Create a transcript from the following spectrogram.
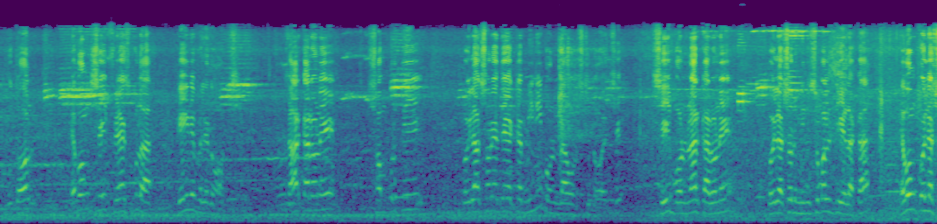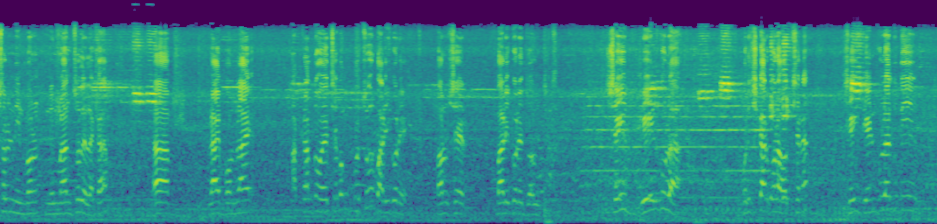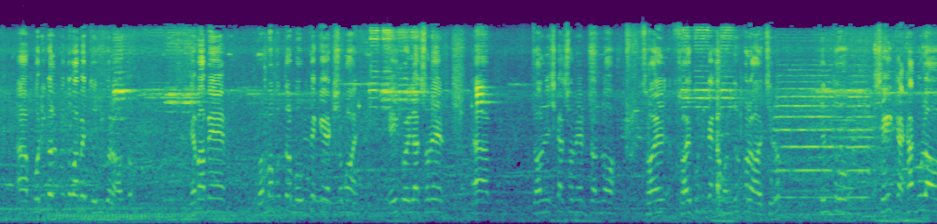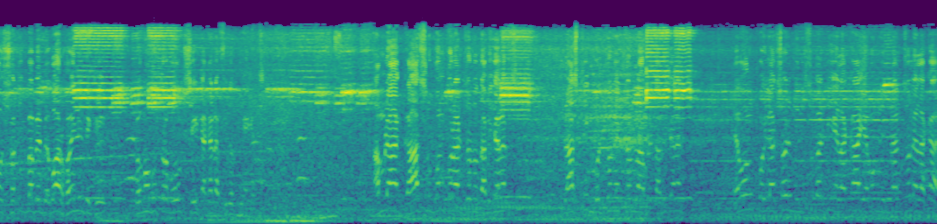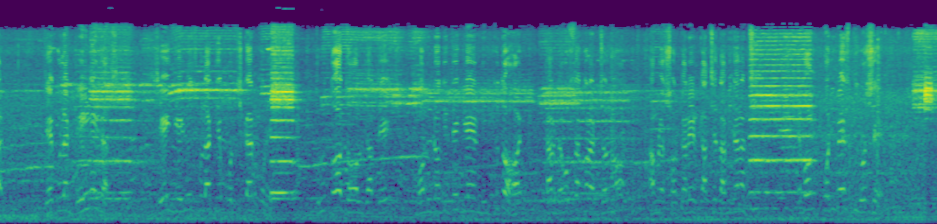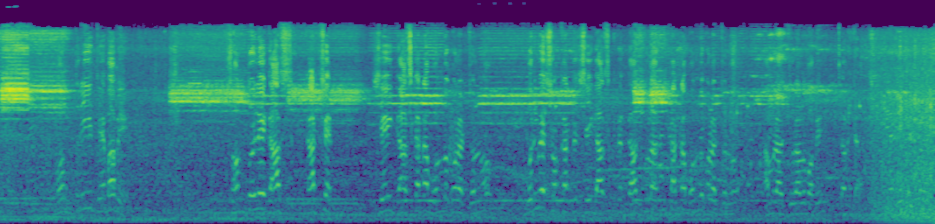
বোতল এবং সেই ফ্ল্যাক্সগুলা ড্রেইনে ফেলে দেওয়া হচ্ছে। যার কারণে সম্প্রতি কৈলাসরে যে একটা মিনি বন্যা অনুষ্ঠিত হয়েছে, সেই বন্যার কারণে কৈলাসর মিউনিসিপ্যালিটি এলাকা এবং কৈলাসর নিম্ন- নিম্নাঞ্চল এলাকা প্রায় বন্যায় আক্রান্ত হয়েছে এবং প্রচুর বাড়ি করে মানুষের বাড়ি করে জল উঠেছে। সেই ড্রেনগুলা পরিষ্কার করা হচ্ছে না। সেই ড্রেনগুলো যদি পরিকল্পিতভাবে তৈরি করা হতো, যেভাবে ব্রহ্মপুত্র বৌদ্ধ থেকে এক সময় এই কৈলাসরের জল নিষ্কাশনের জন্য ছয় ছয় কোটি টাকা মঞ্জুর করা হয়েছিল, কিন্তু সেই টাকাগুলো সঠিকভাবে ব্যবহার হয়নি দেখি ব্রহ্মপুত্র বোর্ড সেই টাকাটা ফেরত নিয়ে গেছে। আমরা গাছ রোপণ করার জন্য দাবি জানাচ্ছি, প্লাস্টিক বর্জনের জন্য আমরা দাবি জানাচ্ছি, এবং কৈলাসর মিউনিসিপ্যালিটি এলাকা এবং নিম্নাঞ্চল এলাকার যেগুলো ড্রেনেজ আছে, সেই ড্রেনেজগুলোকে পরিষ্কার করে দ্রুত জল যাতে মনি নদীতে গিয়ে নির্গত হয়, তার ব্যবস্থা করার জন্য আমরা সরকারের কাছে দাবি জানাচ্ছি, এবং পরিবেশ দিবসে মন্ত্রী যেভাবে সন্তৈলে গাছ কাটছেন সেই গাছ কাটা বন্ধ করার জন্য, পরিবেশ সংক্রান্ত সেই গাছ গাছগুলো কাটা বন্ধ করার জন্য আমরা জোরালোভাবে দাবি জানাচ্ছি।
